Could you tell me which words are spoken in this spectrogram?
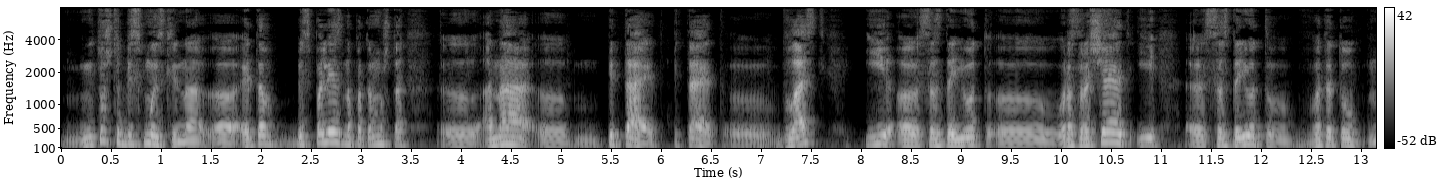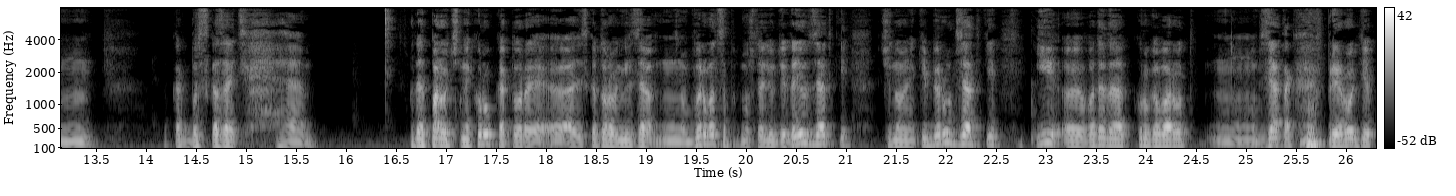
не то что бессмысленно, э, это бесполезно, потому что э, она э, питает, питает э, власть и э, создает, э, развращает и э, создает вот эту, э, как бы сказать, э, этот порочный круг, который, э, из которого нельзя вырваться, потому что люди дают взятки, чиновники берут взятки, и э, вот этот круговорот взяток в природе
